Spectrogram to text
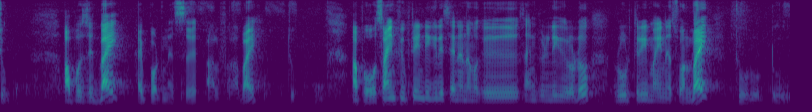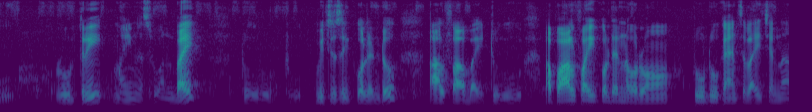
two opposite by hypotenuse alpha by அப்போது சைன் ஃபிஃப்டீன் டிகிரிஸ் என்ன நமக்கு? சைன் ஃபிஃப்டீன் டிகிரியோட root three minus one by two root two root three minus one by two root two which is equal to alpha by two அப்போ ஆல்ஃபா ஈக்குவல் என்ன வரும்? டூ டூ கேன்சல் ஆயிடுச்சுன்னா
